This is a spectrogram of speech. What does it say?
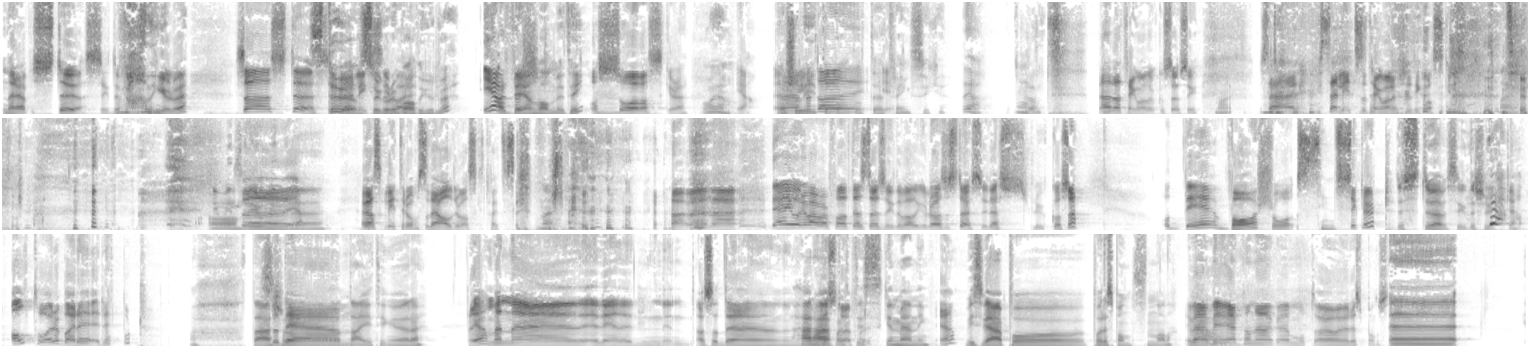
når jeg støvsugde badegulvet, så støvsugde jeg liksom Støvsuger du badegulvet? Ja, er det en vanlig ting? Og så vasker det. Oh, ja. Ja. Det er så Eh, lite da- bad at det trengs ikke. ja, ikke sant? Nei, da trenger man jo ikke å støvsuge. Hvis, hvis det er lite, så trenger man rett og slett ikke vaske. Jo mindre, Så, jo mindre. ja. Jeg har ganske lite rom, så det har jeg aldri vasket, faktisk. Nei. Nei, men eh, det jeg gjorde, var i hvert fall at jeg støvsugde badegulvet, og så støvsugde jeg sluket også. Og det var så sinnssykt lurt. Du støvsugde sluket. Alt håret bare rett bort. Det er Så så, det- deg ting å gjøre. Ja, men eh, det, Altså, det Her har jeg faktisk jeg en mening. Ja. Hvis vi er på, på responsen nå, da. Jeg, jeg, jeg, kan, jeg kan motta responsen.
